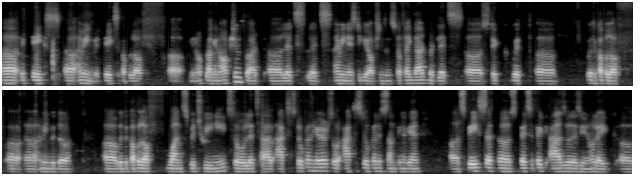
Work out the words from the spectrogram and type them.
Uh, it takes, uh, I mean, it takes a couple of, uh, you know, plugin options, but uh, let's, let's, I mean, SDK options and stuff like that, but let's stick with, with a couple of, I mean, with the uh, with a couple of ones which we need. So let's have access token here. So access token is something again uh, space uh, specific as well as you know like uh,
